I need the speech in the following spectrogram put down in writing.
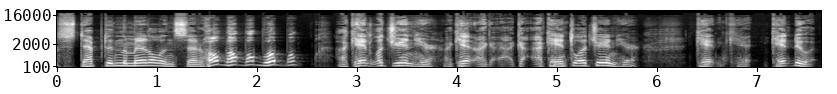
stepped in the middle and said, "Hop, hop, hop, hop, hop! I can't let you in here. I can't. I, I, I can't let you in here. Can't, can't, can't do it."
